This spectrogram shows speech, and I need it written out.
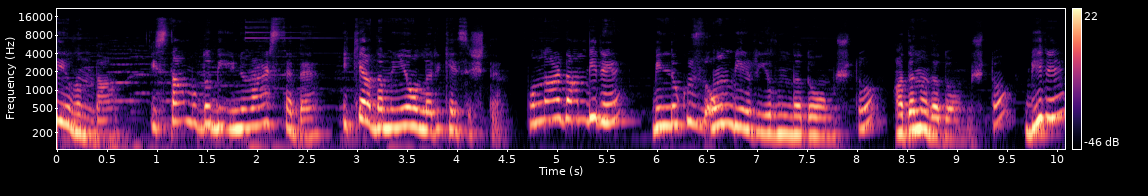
yılında İstanbul'da bir üniversitede iki adamın yolları kesişti. Bunlardan biri 1911 yılında doğmuştu. Adana'da doğmuştu. Biri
